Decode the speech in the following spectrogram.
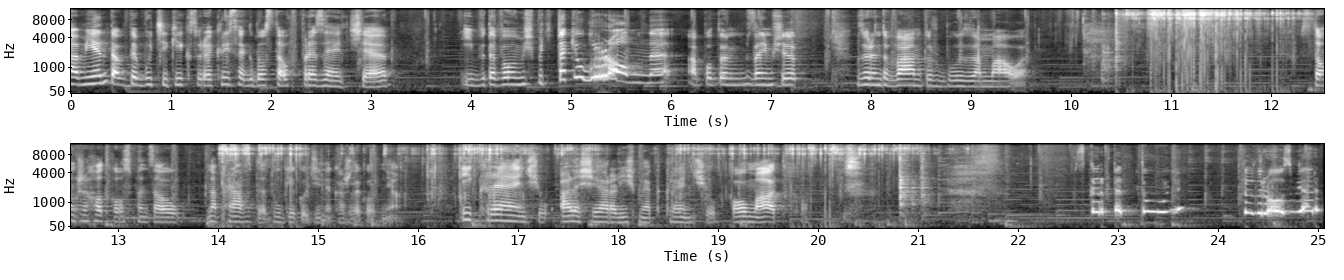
pamiętam te buciki, które Krisek dostał w prezencie i wydawało mi się być takie ogromne, a potem zanim się zorientowałam, to już były za małe. Z tą grzechotką spędzał naprawdę długie godziny każdego dnia. I kręcił, ale się jaraliśmy jak kręcił. O matko. Skarpetunie, ten rozmiar.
